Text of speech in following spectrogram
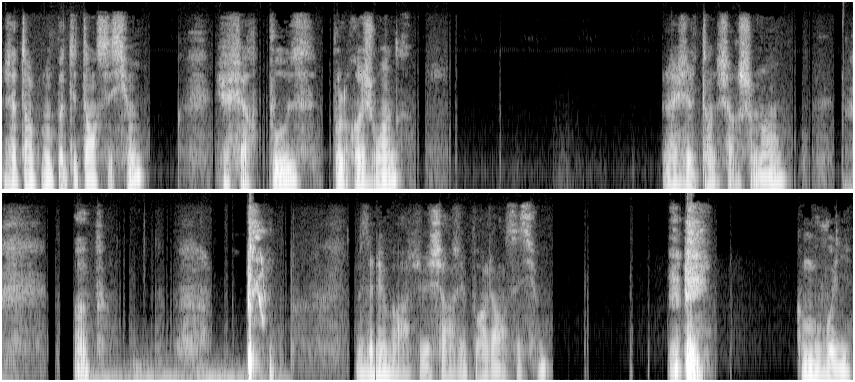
j'attends que mon pote est en session. Je vais faire pause pour le rejoindre. Là, j'ai le temps de chargement. Hop. Vous allez voir, je vais charger pour aller en session. Comme vous voyez.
